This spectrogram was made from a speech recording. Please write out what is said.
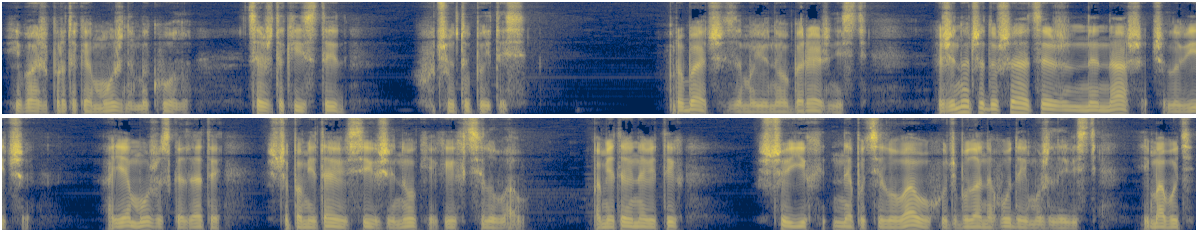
Хіба ж про таке можна, Миколу? Це ж такий стид, хочу топитись. Пробач за мою необережність. Жіноча душа це ж не наша, чоловіче, а я можу сказати, що пам'ятаю всіх жінок, яких цілував. Пам'ятаю навіть тих, що їх не поцілував, хоч була нагода і можливість, і, мабуть,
